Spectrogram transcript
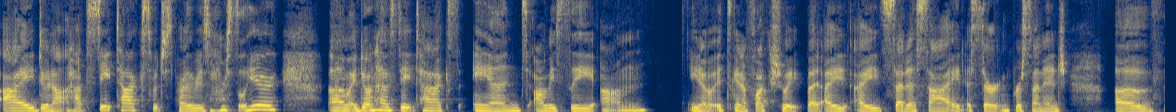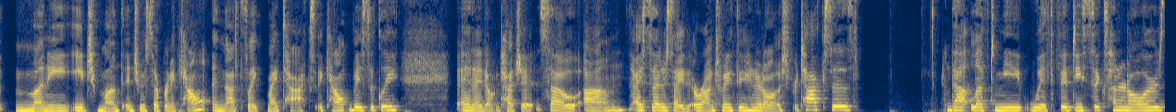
I do not have state tax, which is part of the reason we're still here. Um, I don't have state tax, and obviously, um, you know, it's going to fluctuate. But I, I set aside a certain percentage of money each month into a separate account, and that's like my tax account basically, and I don't touch it. So um, I set aside around twenty three hundred dollars for taxes. That left me with fifty six hundred dollars.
